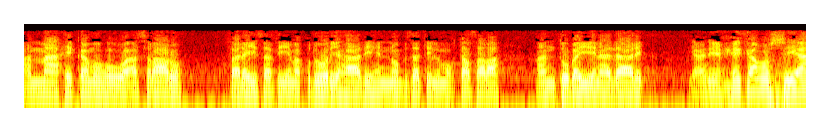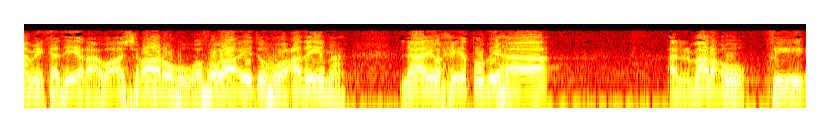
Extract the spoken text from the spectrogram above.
أما حكمه وأسراره فليس في مقدور هذه النبذة المختصرة أن تبين ذلك. يعني حكم الصيام كثيرة وأسراره وفوائده عظيمة لا يحيط بها المرء في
